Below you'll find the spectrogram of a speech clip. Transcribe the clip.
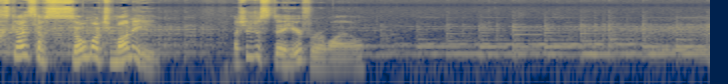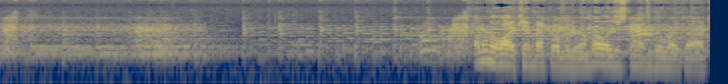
These guys have so much money! I should just stay here for a while. I don't know why I came back over here. I'm probably just gonna have to go right back.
